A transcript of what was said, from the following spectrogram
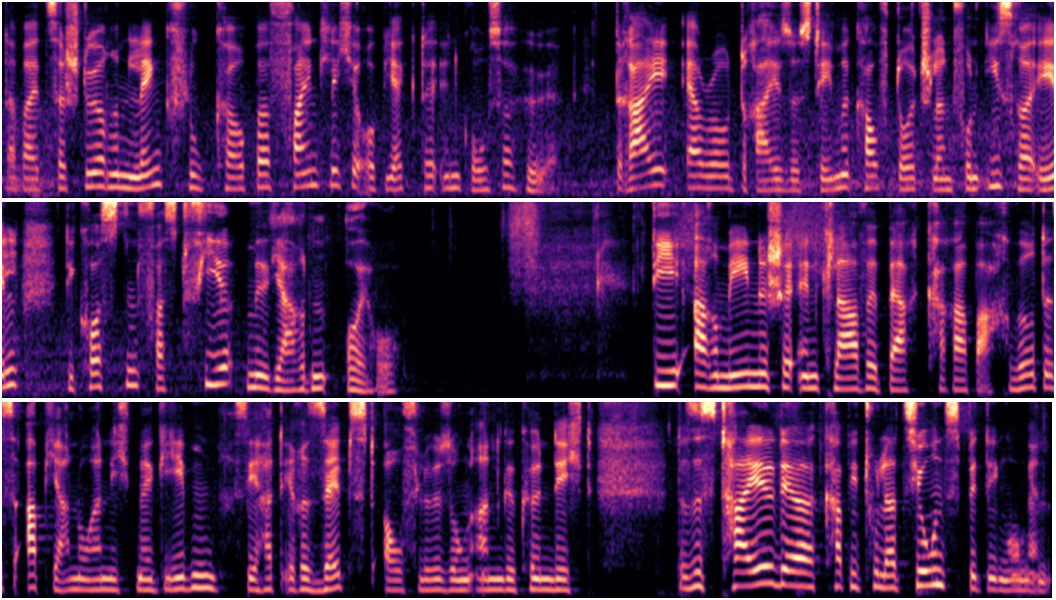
Dabei zerstören Lenkflugkörper feindliche Objekte in großer Höhe. Drei Arrow 3 Systeme kauft Deutschland von Israel. Die kosten fast 4 Milliarden Euro. Die armenische Enklave Bergkarabach wird es ab Januar nicht mehr geben. Sie hat ihre Selbstauflösung angekündigt. Das ist Teil der Kapitulationsbedingungen.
